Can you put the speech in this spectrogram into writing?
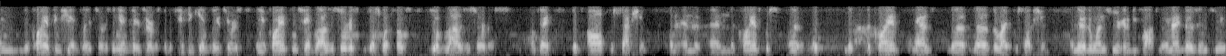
and your client thinks you have great service, then you have great service. But if you think you have great service and your client thinks you have lousy service, guess what, folks? You have lousy service. Okay, it's all perception, and and the and the client's uh, the the client has the the the right perception, and they're the ones who are going to be talking, and that goes into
